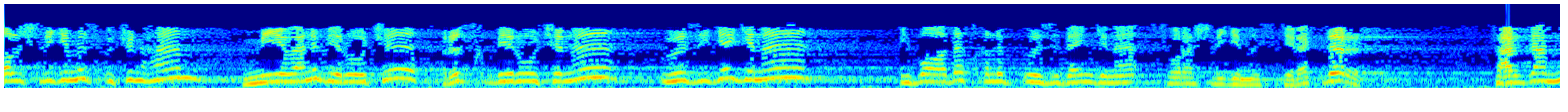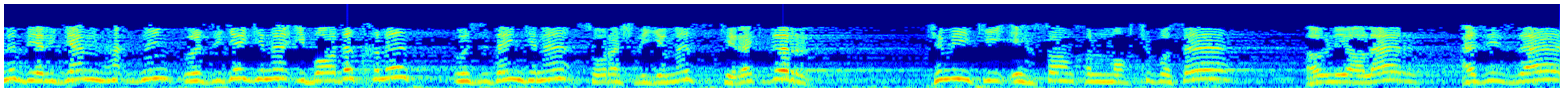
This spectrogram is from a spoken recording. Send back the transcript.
olishligimiz uchun ham mevani beruvchi rizq beruvchini o'zigagina ibodat qilib o'zidangina so'rashligimiz kerakdir. Farzandni berganning o'zigagina ibodat qilib o'zidangina so'rashligimiz kerakdir. Kimiki ehson qilmoqchi bo'lsa avliyolar azizlar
